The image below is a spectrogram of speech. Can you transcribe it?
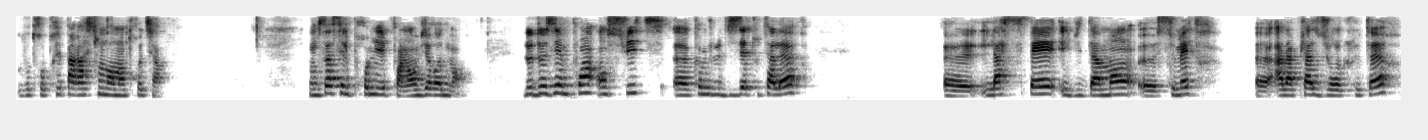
votre préparation dans l'entretien. Donc ça, c'est le premier point, l'environnement. Le deuxième point, ensuite, euh, comme je le disais tout à l'heure, l'aspect, évidemment, se mettre à la place du recruteur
